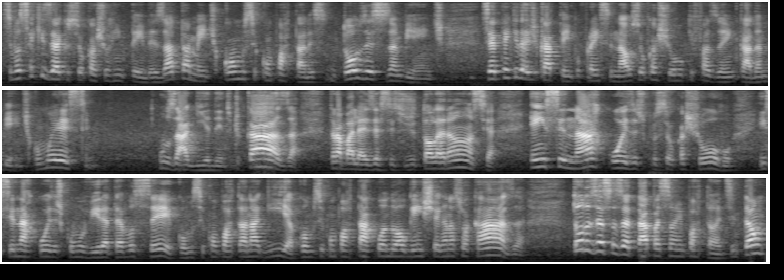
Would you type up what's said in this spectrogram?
Se você quiser que o seu cachorro entenda exatamente como se comportar nesse, em todos esses ambientes, você tem que dedicar tempo para ensinar o seu cachorro o que fazer em cada ambiente como esse usar guia dentro de casa, trabalhar exercícios de tolerância, ensinar coisas para o seu cachorro, ensinar coisas como vir até você, como se comportar na guia, como se comportar quando alguém chega na sua casa. Todas essas etapas são importantes. Então,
